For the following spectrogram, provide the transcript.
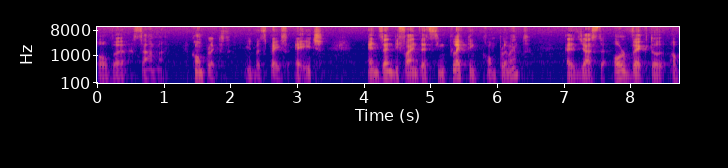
of uh, some complex Hilbert space H, and then define the symplectic complement as just all vector, of,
